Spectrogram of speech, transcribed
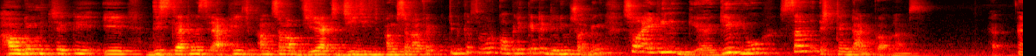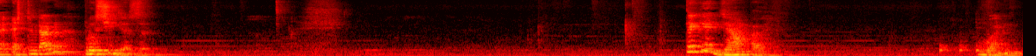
How do you check a, this that means f is function of gx g is function of it becomes more complicated during solving. So I will uh, give you some standard problems uh, standard procedures. Take example. One.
